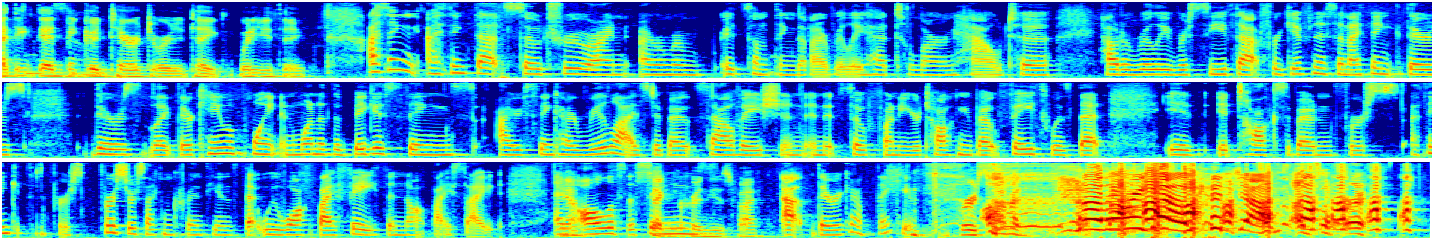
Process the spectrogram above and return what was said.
I think that'd be good territory to take. What do you think? I think I think that's so true. I, I remember it's something that I really had to learn how to how to really receive that forgiveness. And I think there's there's like there came a point, and one of the biggest things I think I realized about salvation, and it's so funny you're talking about faith, was that it it talks about in first I think it's in first first or second Corinthians that we walk by faith and not by sight, and Yeah. all of the Second things. Corinthians five. Ah, there we go. Thank you. first seven. oh, there we go. Good job. That's all right.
